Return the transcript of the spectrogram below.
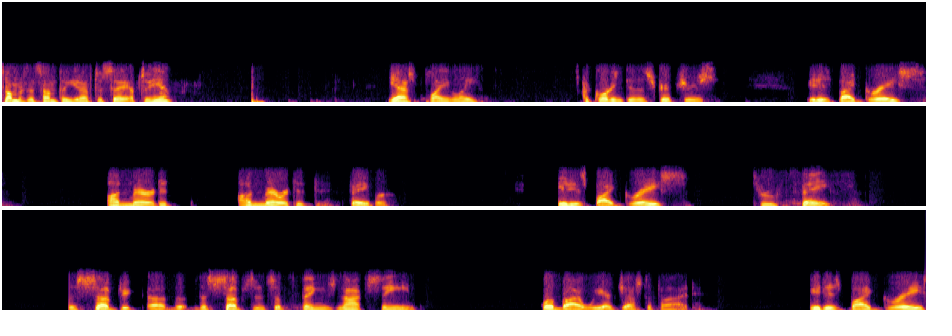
Thomas, is something you have to say up to here? Yes, plainly, according to the scriptures, it is by grace, unmerited, unmerited favor. It is by grace through faith. The subject, uh, the, the substance of things not seen whereby we are justified. It is by grace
